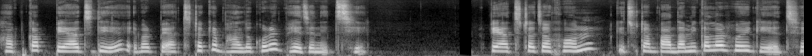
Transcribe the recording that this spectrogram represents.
হাফ কাপ পেঁয়াজ দিয়ে এবার পেঁয়াজটাকে ভালো করে ভেজে নিচ্ছি। পেঁয়াজটা যখন কিছুটা বাদামি কালার হয়ে গিয়েছে,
